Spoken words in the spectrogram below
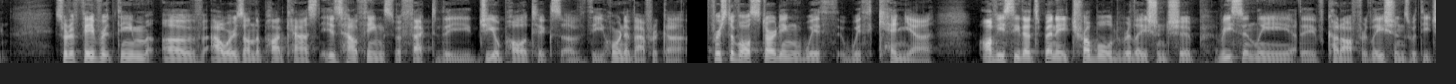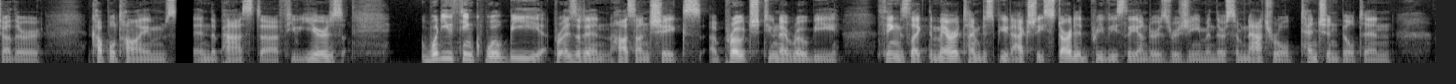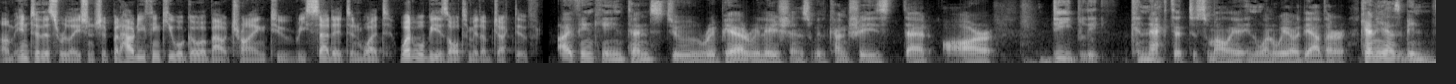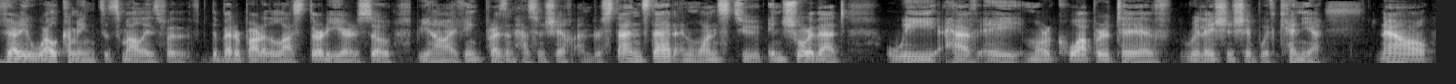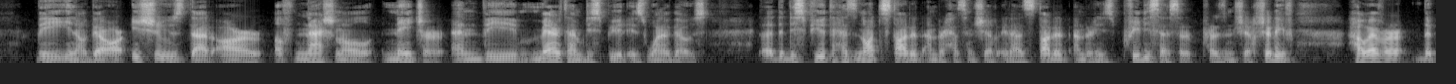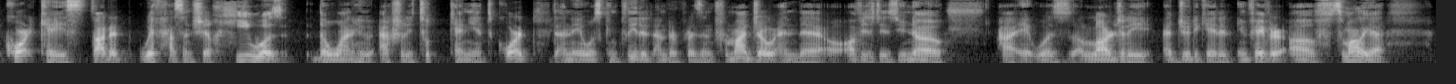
sort of favorite theme of ours on the podcast is how things affect the geopolitics of the Horn of Africa. First of all, starting with with Kenya. Obviously, that's been a troubled relationship recently. They've cut off relations with each other a couple times in the past uh, few years. What do you think will be President Hassan Sheikh's approach to Nairobi? Things like the maritime dispute actually started previously under his regime, and there's some natural tension built in um, into this relationship. But how do you think he will go about trying to reset it, and what what will be his ultimate objective? I think he intends to repair relations with countries that are deeply connected to Somalia in one way or the other. Kenya has been very welcoming to Somalis for the better part of the last 30 years. So, you know, I think President Hassan Sheikh understands that and wants to ensure that we have a more cooperative relationship with Kenya. Now, the you know there are issues that are of national nature and the maritime dispute is one of those uh, the dispute has not started under Hassan Sheikh. It has started under his predecessor, President Sheikh Sharif. However, the court case started with Hassan Sheikh. He was the one who actually took Kenya to court, and it was completed under President Farmajo. And uh, obviously, as you know, uh, it was largely adjudicated in favor of Somalia.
